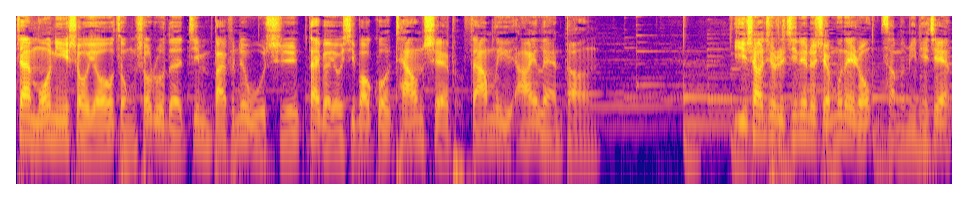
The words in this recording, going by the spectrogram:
占模拟手游总收入的近百分之五十。代表游戏包括 Township、Family Island 等。以上就是今天的全部内容，咱们明天见。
